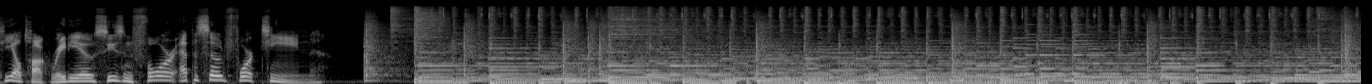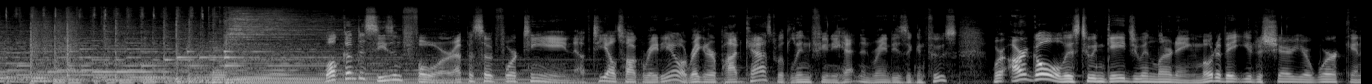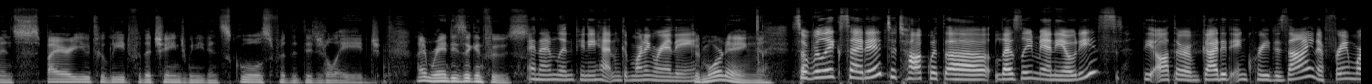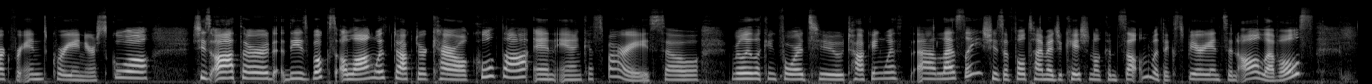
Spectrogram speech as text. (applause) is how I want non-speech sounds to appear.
TL Talk Radio, Season 4, Episode 14. Welcome to Season 4, Episode 14 of TL Talk Radio, a regular podcast with Lynn Fuini Hetten and Randy Ziegenfuss, where our goal is to engage you in learning, motivate you to share your work, and inspire you to lead for the change we need in schools for the digital age. I'm Randy Ziegenfuss. And I'm Lynn Fuini Hetten. Good morning, Randy. Good morning. So, really excited to talk with uh, Leslie Maniotes the author of Guided Inquiry Design, a framework for inquiry in your school. She's authored these books along with Dr. Carol Kuhlthau and Ann Caspari. So, really looking forward to talking with uh, Leslie. She's a full time educational consultant with experience in all levels.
